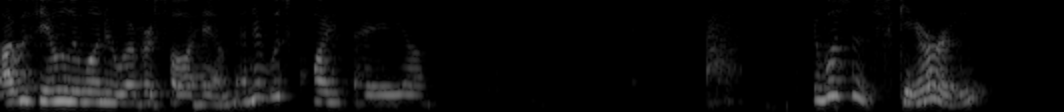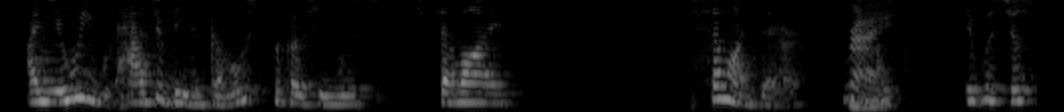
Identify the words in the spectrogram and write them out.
I was the only one who ever saw him. And it was quite a, uh, it wasn't scary. I knew he had to be a ghost because he was semi, semi there. right. It was just,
